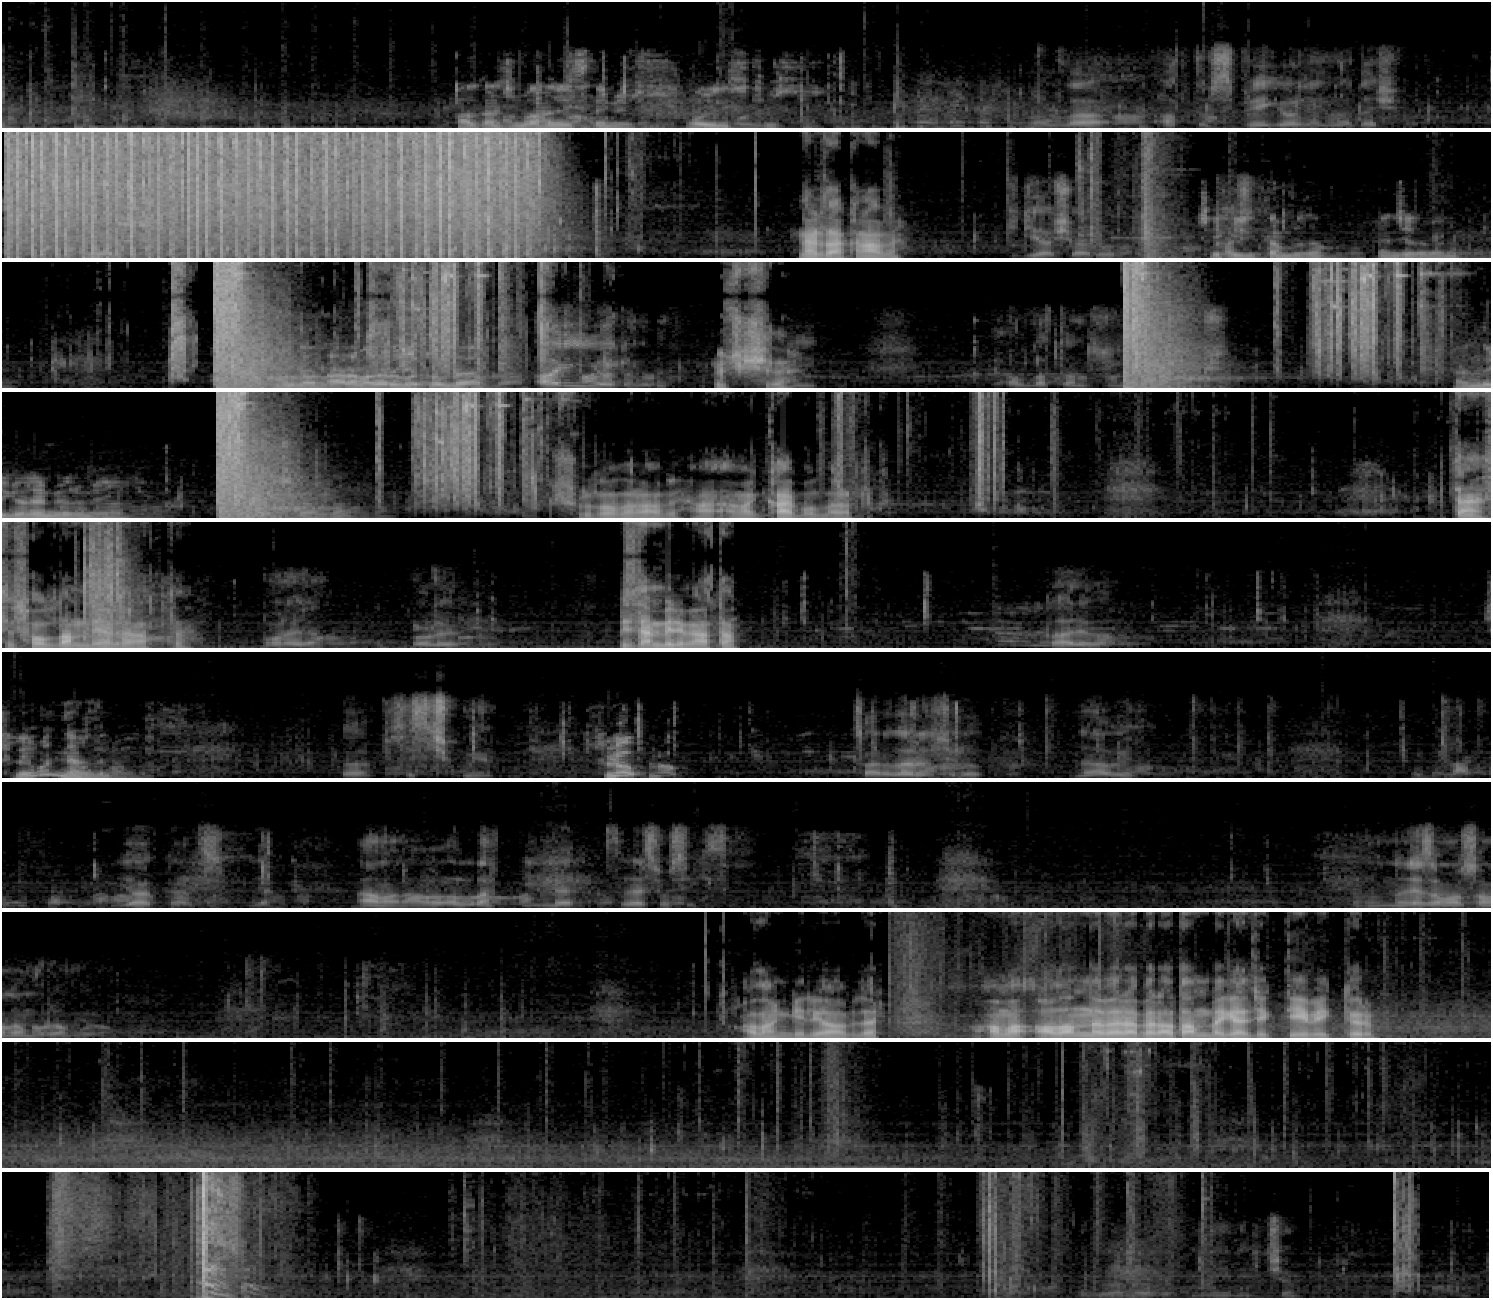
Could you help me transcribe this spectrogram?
Hakan'cığım bahane istemiyoruz. Oyun istiyoruz. Valla attım spreyi gördün mü kardeş? Yavaş. Nerede Hakan abi? Gidiyor aşağı doğru. Çekil git lan buradan. Pencere benim. Onların arabaları yut oldu ha. Ay yiyordum ben. Üç kişiler. Allah'tan düzgün yapmış. Ben de göremiyorum ya. Ağaçlardan. Şuradalar abi. Ha, ama kayboldular artık. Bir tanesi soldan bir yerden attı. O ne lan? Ne oluyor? Bizden biri mi atan? Galiba. Süleyman nerede? Ha? Ses çıkmıyor. Sülo. Sarıların sülü. Ne yapıyor? Sekiz var sekiz yapayım ama. Yok kardeşim. Ya. Aman abi Allah bilme. Versin o 8'i. Ben onunla ne zaman sonradan vuramıyorum. Alan geliyor abiler. Ama alanla beraber adam da gelecek diye bekliyorum. Hadi ben de ineğine gideceğim.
